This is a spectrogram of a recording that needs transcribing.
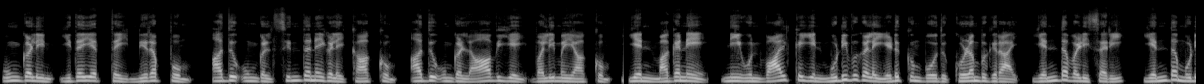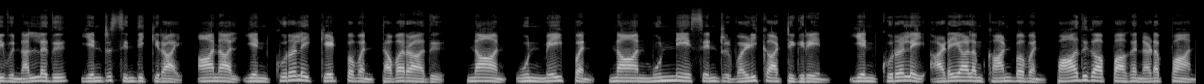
உங்களின் இதயத்தை நிரப்பும். அது உங்கள் சிந்தனைகளை காக்கும் அது உங்கள் ஆவியை வலிமையாக்கும். என் மகனே நீ உன் வாழ்க்கையின் முடிவுகளை எடுக்கும்போது குழம்புகிறாய். எந்த வழி சரி எந்த முடிவு நல்லது என்று சிந்திக்கிறாய். ஆனால் என் குரலைக் கேட்பவன் தவறாது. நான் உன் மெய்ப்பன் நான் முன்னே சென்று வழிகாட்டுகிறேன். என் குரலை அடையாளம் காண்பவன் பாதுகாப்பாக நடப்பான்.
